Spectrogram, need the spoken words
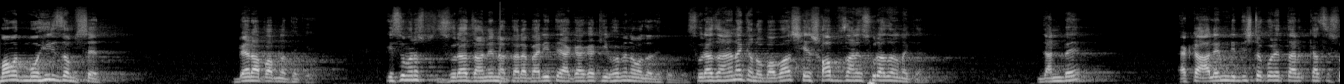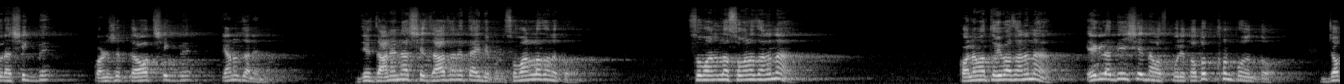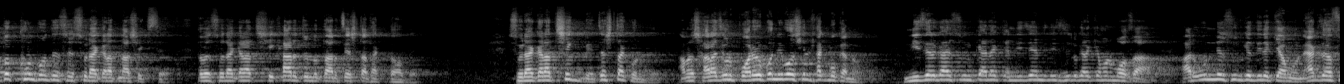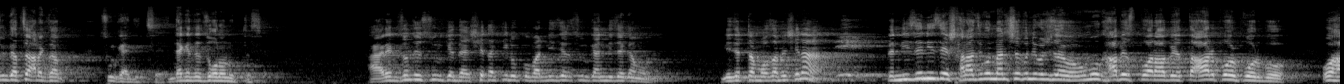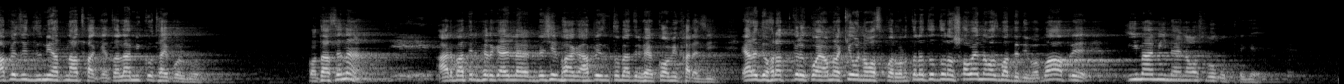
মোহাম্মদ মহির জমশেদ, বেড়া পাবনা থেকে। কিছু মানুষ সুরা জানে না, তারা বাড়িতে একা একা কীভাবে নামাজ আদায় করবে? সুরা জানে না কেন বাবা? সে সব জানে, সুরা জানে না কেন? জানবে? একটা আলেম নির্দিষ্ট করে তার কাছে সুরা শিখবে কর্ণেশ্বর দাওয়াত শিখবে, কেন জানে না? যে জানে না, সে যা জানে তাই দেখুন সোমানলা জানে তো? সোমানাল্লাহ সোমানা জানে না? কলেমা তৈবা জানে না? এগুলা দিয়ে সে নামাজ পড়ে ততক্ষণ পর্যন্ত, যতক্ষণ পর্যন্ত সে সুরাকারাত না শিখছে। তবে সুরাকারাত শেখার জন্য তার চেষ্টা থাকতে হবে। সুরাকারাত শিখবে, চেষ্টা করবে। আমরা সারা জীবন পরের উপর নির্ভরশীল থাকব কেন? নিজের গায়ে চুলকায় নিজের নিজের চুলকায় কেমন মজা? আর অন্য চুলকে দিলে কেমন? এক জায়গা চুলকাচ্ছে আরেক জায়গা চুলকায় দিচ্ছে। দেখেন যে জ্বলন উঠতেছে। আর একজন যে চুলকে দেয়, সেটা কীরকম আর নিজের চুলকায় নিজে কেমন? নিজেরটা মজা বেশি না? তো নিজে নিজে সারা জীবন মানুষের উপর নির্ভরশীল থাকব। অমুক হাফেজ পড়াবে, তারপর পড়ব। ও হাফেজ যদি দুনিয়াত না থাকে, তাহলে আমি কোথায় পড়ব? কথা আছে না? আর বাতিল ফের বেশিরভাগ হাফিজ তো বাতিল ফের কমই খারাজি। এরা যদি হঠাৎ করে কয়, আমরা কেউ নামাজ পড়ব না, তাহলে তো তোরা সবাই নামাজ বাদ দিয়ে দিব। বাপরে, ইমামই নাই, নামাজ পড়ব থেকে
